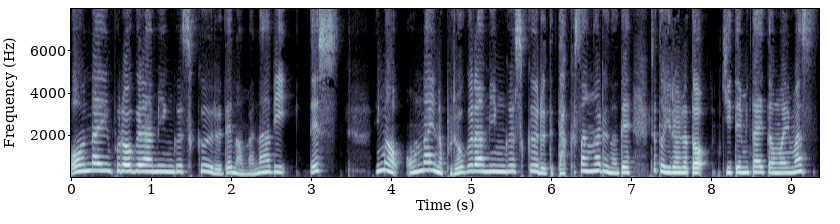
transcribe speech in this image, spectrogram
オンラインプログラミングスクールでの学びです。今、オンラインのプログラミングスクールってたくさんあるので、ちょっといろいろと聞いてみたいと思います。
